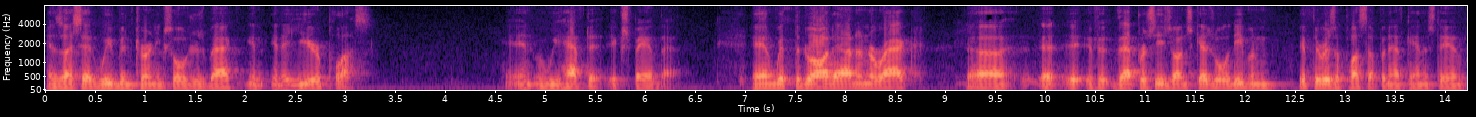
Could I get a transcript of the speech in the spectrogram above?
As I said, we've been turning soldiers back in, in a year plus, and we have to expand that. And with the drawdown in Iraq, uh, if that proceeds on schedule, and even if there is a plus up in Afghanistan,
